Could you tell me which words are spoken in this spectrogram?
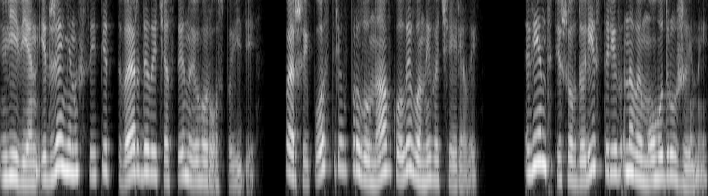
Вівіан і Дженнінгси підтвердили частину його розповіді. Перший постріл пролунав, коли вони вечеряли. Вінт пішов до лістерів на вимогу дружини.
